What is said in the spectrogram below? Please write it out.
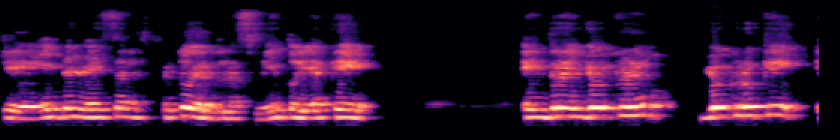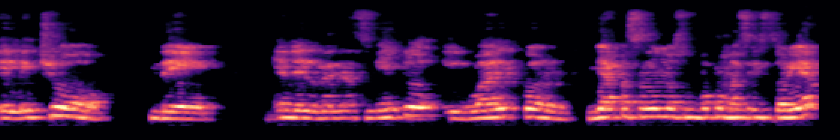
que entran en ese aspecto del renacimiento, ya que entran, yo creo, yo creo que el hecho de en el renacimiento, igual con, ya pasándonos un poco más de historia,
